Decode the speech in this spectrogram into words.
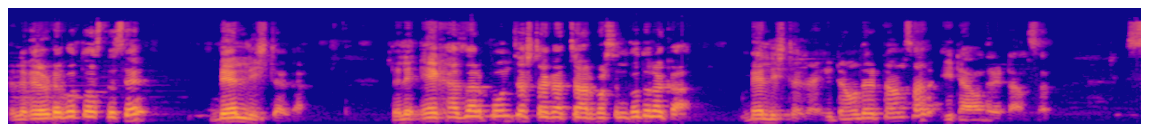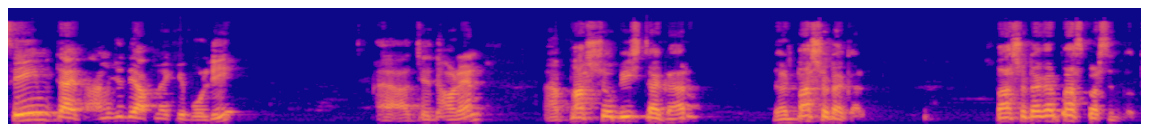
তাহলে ভ্যালুটা কত আসতেছে? বিয়াল্লিশ টাকা। তাহলে এক হাজার পঞ্চাশ টাকা চার পার্সেন্ট কত টাকা? বিয়াল্লিশ টাকা, এটা আমাদের একটা আনসার এটা আমাদের একটা আনসার সেম টাইপ আমি যদি আপনাকে বলি যে ধরেন পাঁচশো বিশ টাকার, ধরেন পাঁচশো টাকার পাঁচশো টাকার পাঁচ পার্সেন্ট কত?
